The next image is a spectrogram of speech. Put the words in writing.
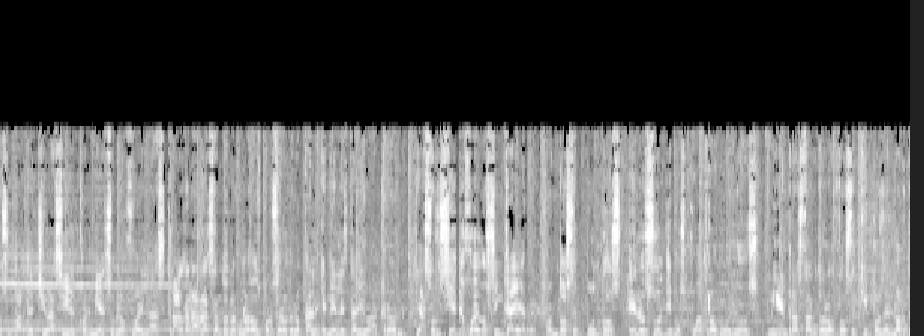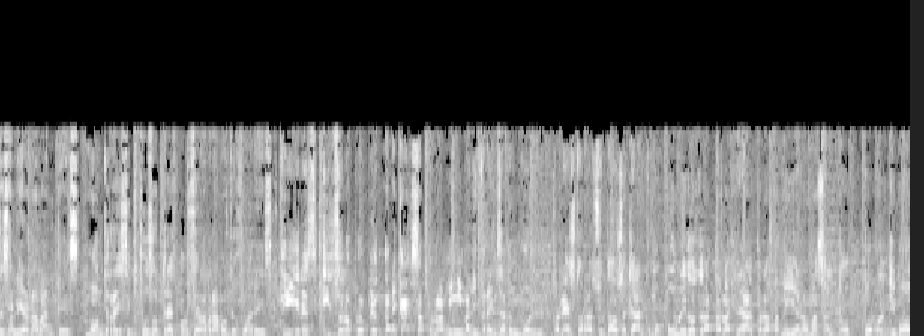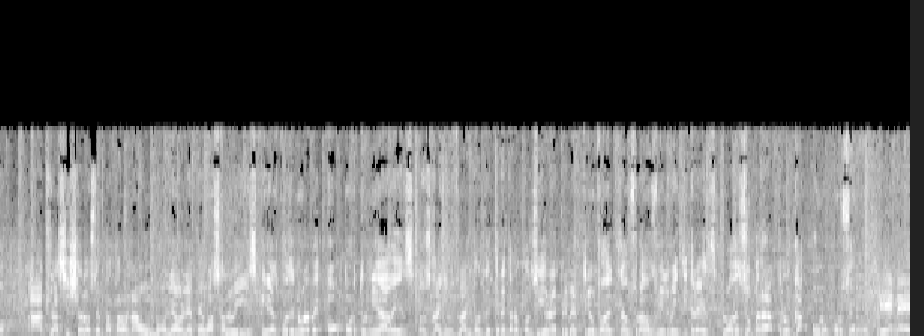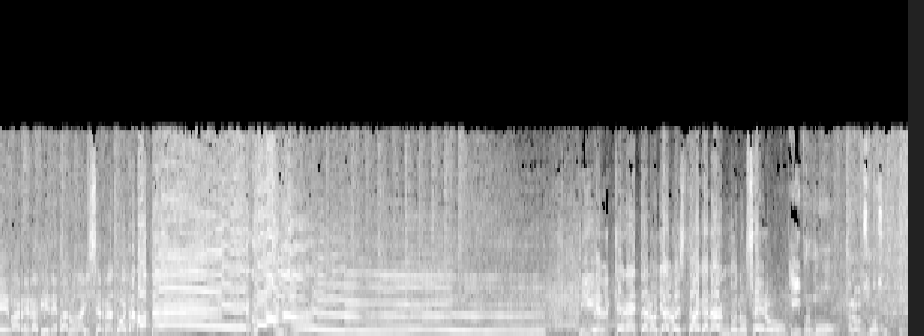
Por su parte, Chivas sigue con miel sobre hojuelas tras ganar a Santos Laguna 2 por 0 de local en el Estadio Akron. Ya son 7 juegos sin caer, con 12 puntos en los últimos 4 duelos. Mientras tanto, los dos equipos del norte salieron avantes. Monterrey se impuso 3 por 0 a Bravos de Juárez. Tigres hizo lo propio en Tanecaxa por la mínima diferencia de un gol. Con estos resultados se quedan como 1 y 2 de la tabla general con la pandilla en lo más alto. Por último, Atlas y Cholos empataron a 1. León le pegó a San Luis y después de 9 oportunidades, los Gallos Blancos de Querétaro consiguieron el primer triunfo del clausura 2023, luego de superar a Toluca 1 por 0. Viene Barrera, viene balón ahí cerrando el rebote. ¡Gol! Y el Querétaro ya lo está ganando 1-0. Informó Alonso Basurto.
